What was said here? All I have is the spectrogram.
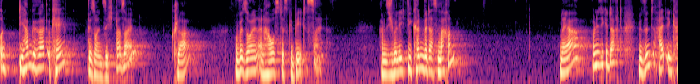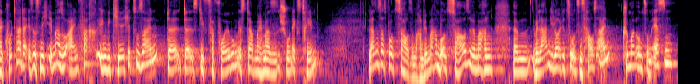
Und die haben gehört, okay, wir sollen sichtbar sein, klar, und wir sollen ein Haus des Gebetes sein. Haben sich überlegt, wie können wir das machen? Naja, haben die sich gedacht, wir sind halt in Kalkutta, da ist es nicht immer so einfach, irgendwie Kirche zu sein. Da, da ist die Verfolgung ist da manchmal schon extrem. Lass uns das bei uns zu Hause machen. Wir machen bei uns zu Hause, wir, machen, ähm, wir laden die Leute zu uns ins Haus ein, kümmern uns um Essen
